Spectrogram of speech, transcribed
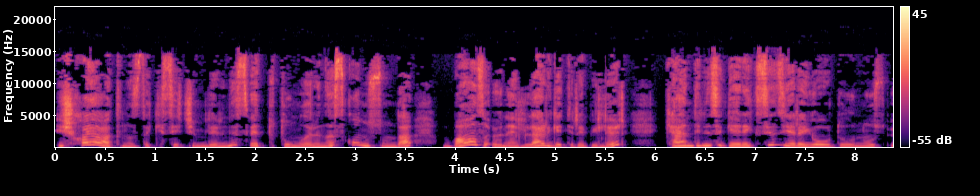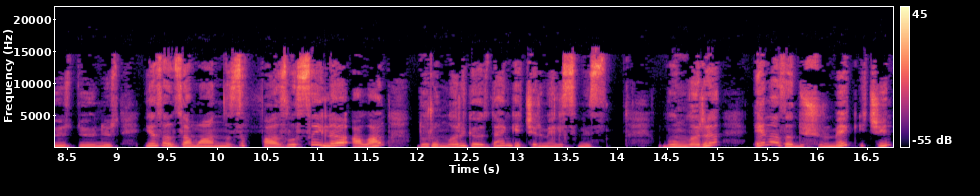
iş hayatınızdaki seçimleriniz ve tutumlarınız konusunda bazı öneriler getirebilir. Kendinizi gereksiz yere yorduğunuz, üzdüğünüz ya da zamanınızı fazlasıyla alan durumları gözden geçirmelisiniz. Bunları en aza düşürmek için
